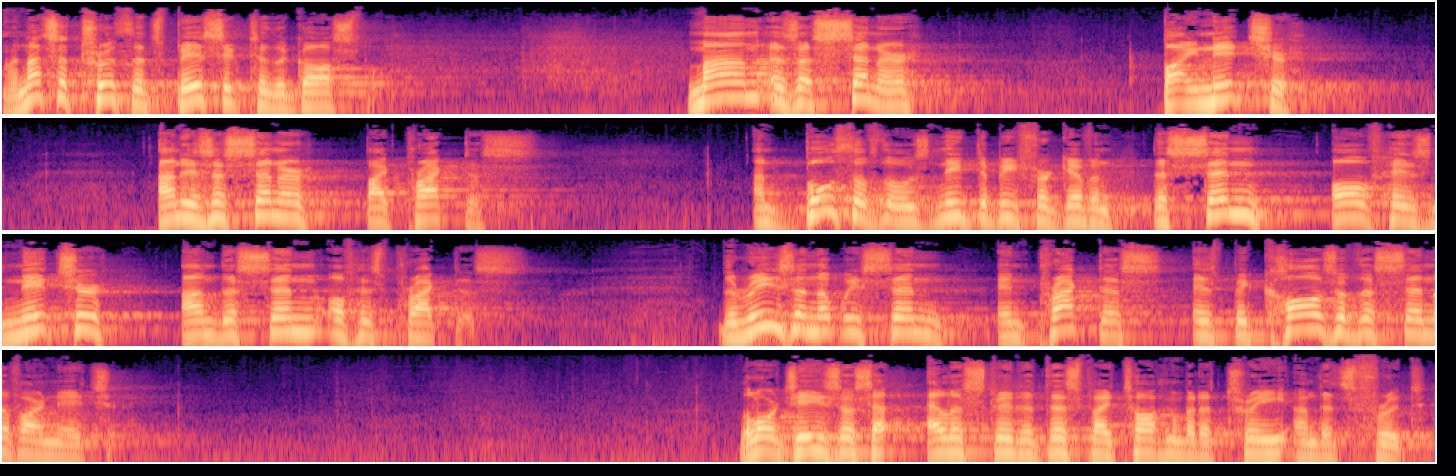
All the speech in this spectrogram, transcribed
And that's a truth that's basic to the gospel. Man is a sinner by nature and is a sinner by practice. And both of those need to be forgiven the sin of his nature and the sin of his practice. The reason that we sin in practice is because of the sin of our nature. The Lord Jesus illustrated this by talking about a tree and its fruit.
